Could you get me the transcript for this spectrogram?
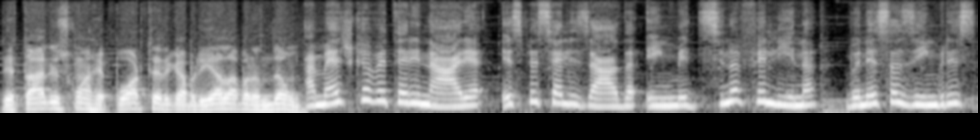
Detalhes com a repórter Gabriela Brandão. A médica veterinária especializada em medicina felina, Vanessa Zimbres,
